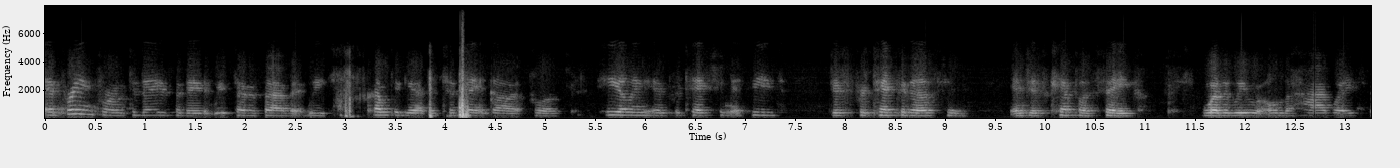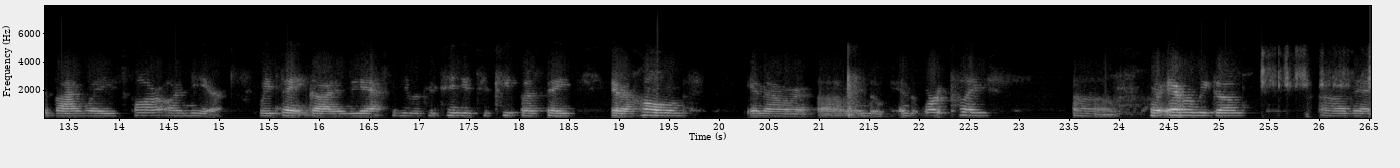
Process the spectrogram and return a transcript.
And praying for today is the day that we set aside that we come together to thank God for healing and protection as He's just protected us and, and just kept us safe, whether we were on the highways, the byways, far or near. We thank God and we ask that He would continue to keep us safe in our homes, in our uh, in the in the workplace, uh, wherever we go, uh, that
